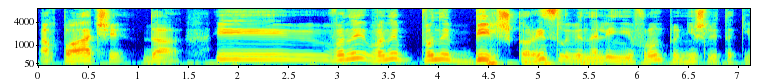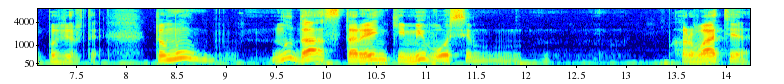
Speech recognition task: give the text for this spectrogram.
Апачі, да. І вони, вони, вони більш корисливі на лінії фронту, ніж літаки, повірте. Тому, ну да, старенькі, Мі-8. Хорватія.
